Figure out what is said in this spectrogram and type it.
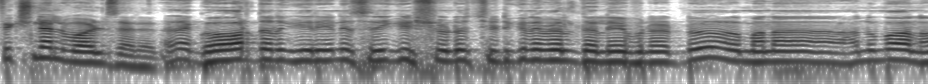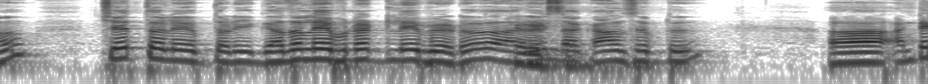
ఫిక్షనల్ వరల్డ్ సార్ అదే గోవర్ధన గిరిని శ్రీకృష్ణుడు చిటికిన వెళ్తే లేపినట్టు మన హనుమాను చేత్తో లేపుతాడు. ఈ గద లేపినట్టు లేపాడు. అదేంటి ఆ కాన్సెప్ట్ అంటే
